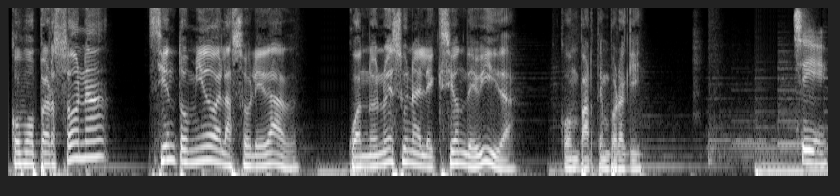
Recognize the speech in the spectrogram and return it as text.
Como persona siento miedo a la soledad, cuando no es una elección de vida. Comparten por aquí. Sí,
